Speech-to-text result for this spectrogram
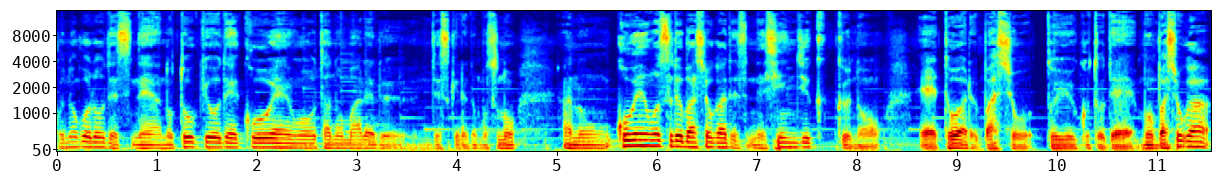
この頃ですねあの東京で講演を頼まれるんですけれどもそのあの講演をする場所がですね新宿区の、えーとある場所ということでもう場所が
